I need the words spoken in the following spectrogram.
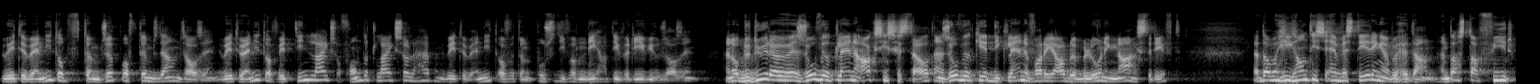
weten wij niet of thumbs up of thumbs down zal zijn. Weten wij niet of we 10 likes of 100 likes zullen hebben. Weten wij niet of het een positieve of negatieve review zal zijn. En op de duur hebben wij zoveel kleine acties gesteld en zoveel keer die kleine variabele beloning nagestreefd, dat we een gigantische investering hebben gedaan. En dat is stap 4.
